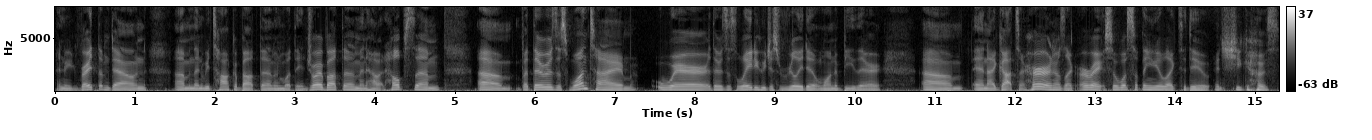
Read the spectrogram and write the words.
and we'd write them down, um, and then we'd talk about them and what they enjoy about them and how it helps them. Um, but there was this one time where there was this lady who just really didn't want to be there. Um, and I got to her and I was like, all right, so what's something you like to do? And she goes,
